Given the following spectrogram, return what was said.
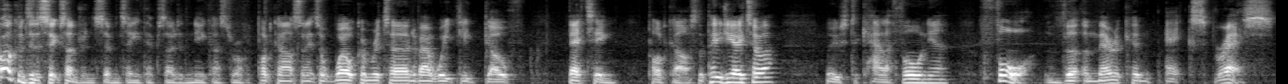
Welcome to the 617th episode of the New Customer Offer Podcast, and it's a welcome return of our weekly golf betting podcast. The PGA Tour moves to California for the American Express,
